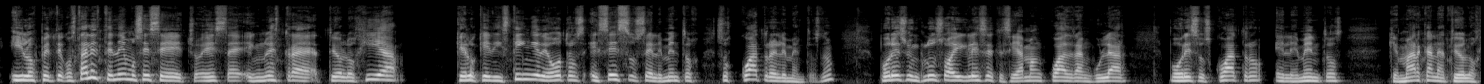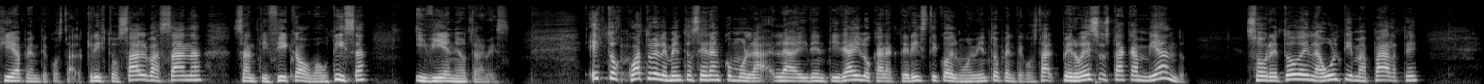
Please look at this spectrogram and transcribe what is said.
Y los pentecostales tenemos ese hecho, esa, en nuestra teología, que lo que distingue de otros es esos elementos, esos cuatro elementos, ¿no? Por eso incluso hay iglesias que se llaman cuadrangular, por esos cuatro elementos que marcan la teología pentecostal. Cristo salva, sana, santifica o bautiza y viene otra vez. Estos cuatro elementos eran como la, la, identidad y lo característico del movimiento pentecostal, pero eso está cambiando, sobre todo en la última parte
